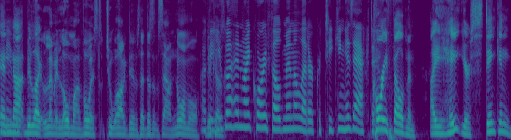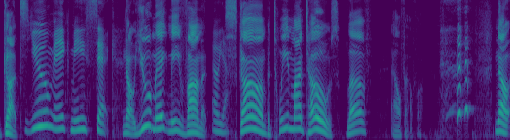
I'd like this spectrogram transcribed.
and Okay, not be like, let me lower my voice to two octaves. That doesn't sound normal. okay you go ahead and write corey feldman a letter critiquing his acting. Corey Feldman, I hate your stinking guts. you make me sick No, you make me vomit. oh yeah Scum between my toes. Love alfalfa. no,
